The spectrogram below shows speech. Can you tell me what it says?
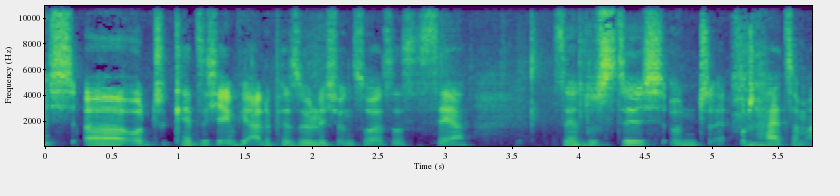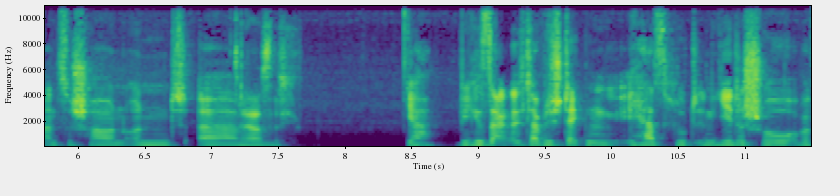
ich, äh, und kennt sich irgendwie alle persönlich und so. Also es ist sehr, sehr lustig und unterhaltsam anzuschauen. Und ähm, ja, ist echt, ja, wie gesagt, ich glaube, die stecken Herzblut in jede Show, aber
